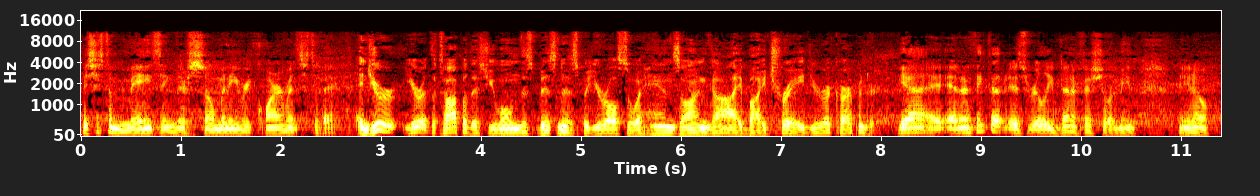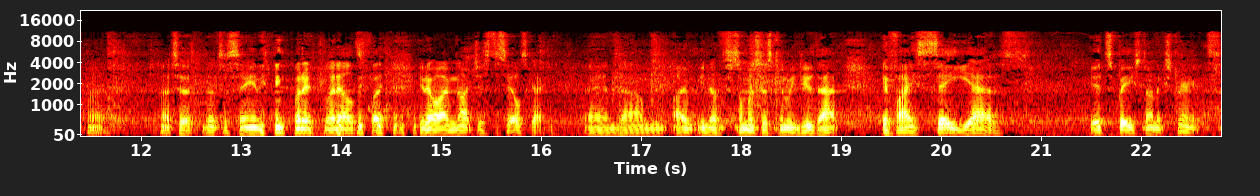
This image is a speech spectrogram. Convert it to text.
it's just amazing. There's so many requirements today. And you're you're at the top of this. You own this business, but you're also a hands-on guy by trade. You're a carpenter. Yeah, and I think that is really beneficial. I mean, you know. Uh, not to not to say anything about anyone else, but you know, I'm not just a sales guy. And um, I, you know, if someone says, "Can we do that?" If I say yes, it's based on experience,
